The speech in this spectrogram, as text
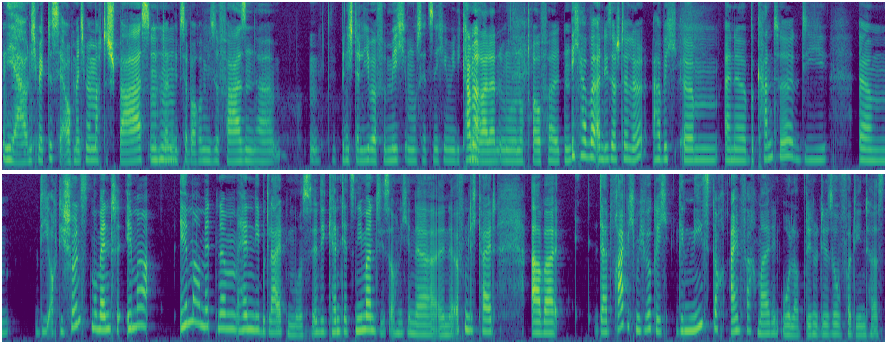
Ja, und ich merke das ja auch. Manchmal macht es Spaß und dann gibt es aber auch irgendwie so Phasen, da bin ich da lieber für mich und muss jetzt nicht irgendwie die Kamera dann irgendwo noch draufhalten. Ich habe an dieser Stelle habe ich ähm, eine Bekannte, die ähm, die auch die schönsten Momente immer immer mit einem Handy begleiten muss. Ja, die kennt jetzt niemand, die ist auch nicht in der in der Öffentlichkeit, aber da frage ich mich wirklich, genieß doch einfach mal den Urlaub, den du dir so verdient hast.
